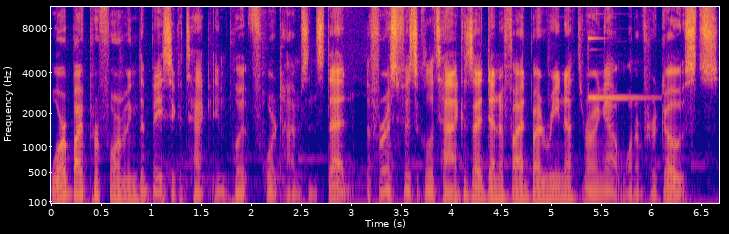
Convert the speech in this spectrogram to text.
or by performing the basic attack input 4 times instead. The first physical attack is identified by Rina throwing out one of her ghosts.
